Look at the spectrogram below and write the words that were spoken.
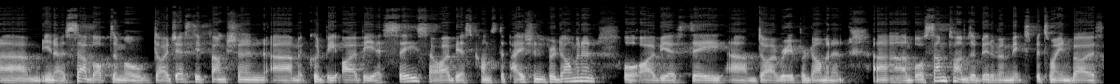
uh, um, you know, suboptimal digestive function. Um, it could be IBS-C, so IBS constipation predominant, or IBS-D, um, diarrhea predominant, um, or sometimes a bit of a mix between both.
